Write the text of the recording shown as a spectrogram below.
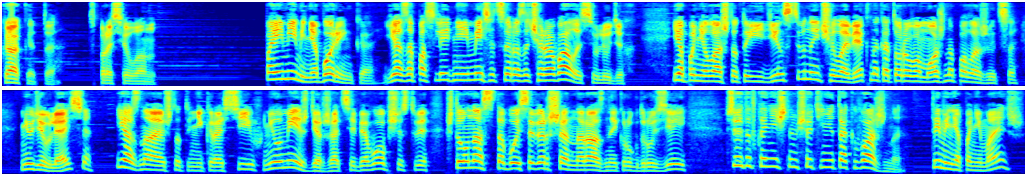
«Как это?» — спросил он. «Пойми меня, Боренька, я за последние месяцы разочаровалась в людях. Я поняла, что ты единственный человек, на которого можно положиться. Не удивляйся. Я знаю, что ты некрасив, не умеешь держать себя в обществе, что у нас с тобой совершенно разный круг друзей. Все это в конечном счете не так важно. Ты меня понимаешь?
